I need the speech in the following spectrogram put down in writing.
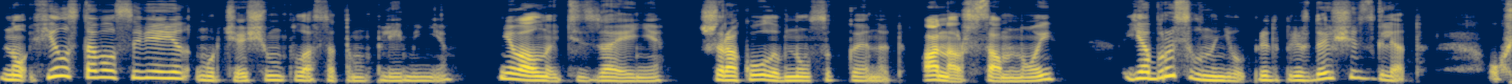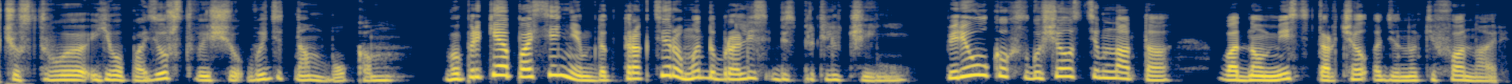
но Фил оставался верен мурчащему полосатому племени. «Не волнуйтесь за Энни», — широко улыбнулся Кеннет. «Она ж со мной». Я бросил на него предупреждающий взгляд. Ох, чувствую, его позерство еще выйдет нам боком. Вопреки опасениям, до трактира мы добрались без приключений. В переулках сгущалась темнота. В одном месте торчал одинокий фонарь.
